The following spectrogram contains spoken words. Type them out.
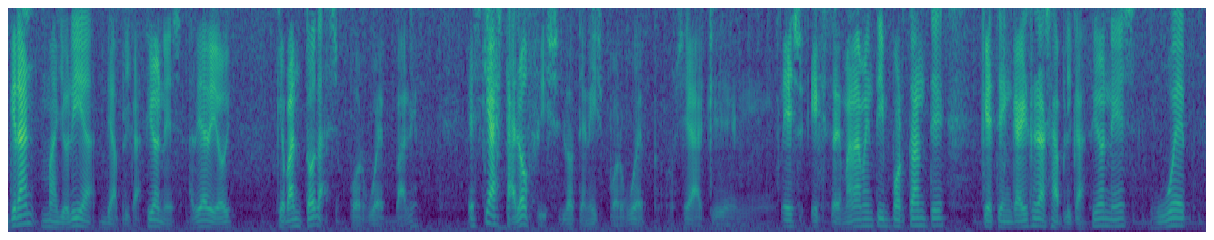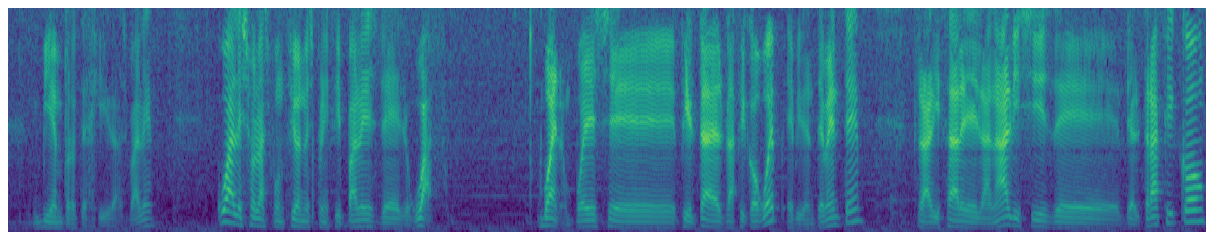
gran mayoría de aplicaciones a día de hoy que van todas por web, ¿vale? Es que hasta el Office lo tenéis por web, o sea que es extremadamente importante que tengáis las aplicaciones web bien protegidas, ¿vale? ¿Cuáles son las funciones principales del WAF? Bueno, pues eh, filtrar el tráfico web, evidentemente, realizar el análisis del tráfico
